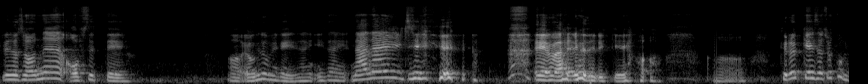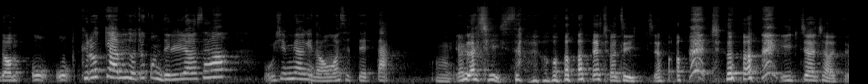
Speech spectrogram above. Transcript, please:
그래서 저는 없을 때, 어, 여기서 보니까 이상, 이상해. 난 알지. 예, 네, 알려드릴게요. 어, 그렇게 해서 조금 넘, 오, 오, 그렇게 하면서 조금 늘려서 50명이 넘었을 때 딱, 음, 연락처 있어요. 저도 있죠. 있죠, 저도.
